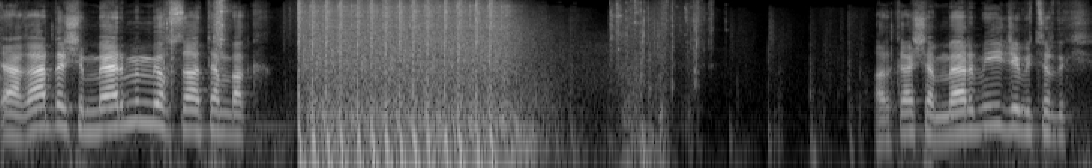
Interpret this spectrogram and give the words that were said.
Ya kardeşim mermim yok zaten bak. Arkadaşlar mermi iyice bitirdik.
